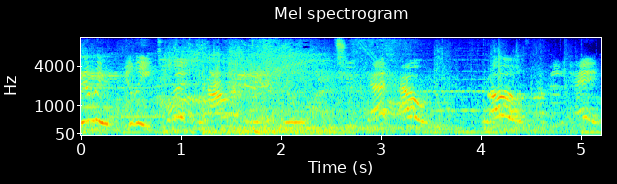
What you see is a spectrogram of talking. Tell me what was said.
really, really good boundary to get out of the egg.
